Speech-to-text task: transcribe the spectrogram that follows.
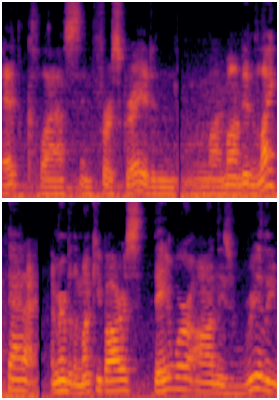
ed class in first grade, and my mom didn't like that. I, I remember the monkey bars, they were on these really,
